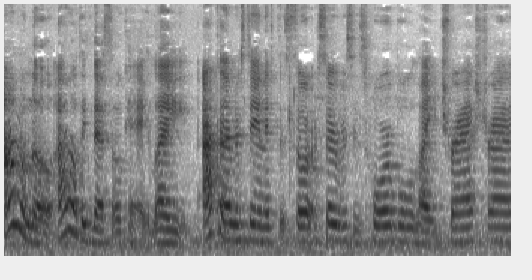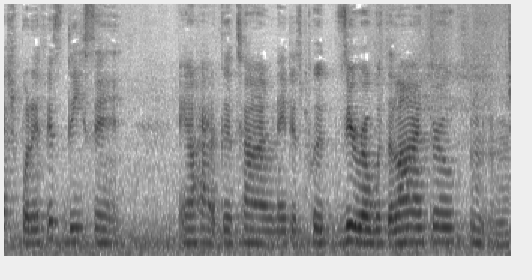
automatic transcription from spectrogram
I don't know. I don't think that's okay. Like, I can understand if the service is horrible, like trash, trash, but if it's decent and y'all had a good time and they just put zero with the line through, mm-mm.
